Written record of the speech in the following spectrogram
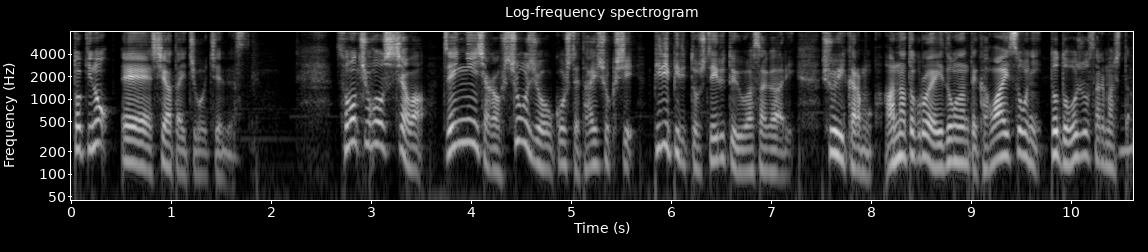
時の、えーシアター151へです。その地方支社は前任者が不祥事を起こして退職しピリピリとしているという噂があり周囲からもあんなところへ移動なんてかわいそうにと同情されました、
